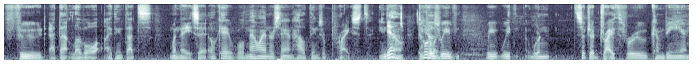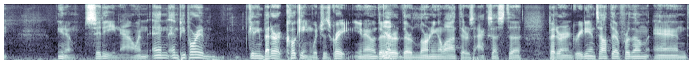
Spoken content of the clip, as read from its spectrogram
food at that level, I think that's when they say, okay, well now I understand how things are priced. You Yeah, know? totally. because we've we we we're such a drive-through convenient you know city now and and and people are getting better at cooking which is great you know they're Yeah. they're learning a lot there's access to better ingredients out there for them and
